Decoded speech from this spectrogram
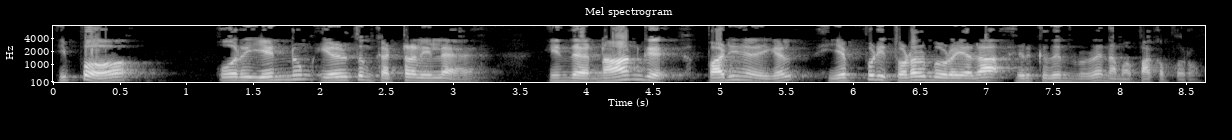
இப்போது ஒரு எண்ணும் எழுத்தும் கற்றலில் இந்த நான்கு படிநிலைகள் எப்படி தொடர்புடையதாக இருக்குதுன்றதை நம்ம பார்க்க போகிறோம்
